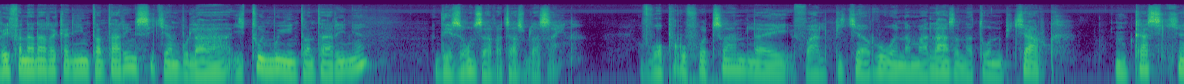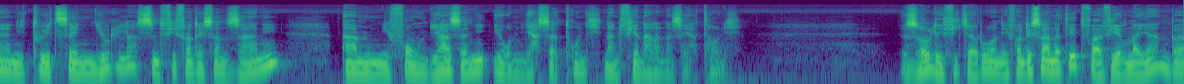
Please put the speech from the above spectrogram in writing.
Rehefa nanaraka an'iny tantara iny isika, mbola hitohy moa iny tantara iny an, dia izao ny zavatra azo lazaina. Voaporofo hatrany ilay valim-pikarohana malaza nataon'ny mpikaroka mikasika ny toe-tsain'ny olona sy ny fifandraisan'izany amin'ny fahombiazany eo amin'ny asa ataony na ny fianarana izay ataony. Zao le fikarohana efa niresahana teto fa averina ihany mba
